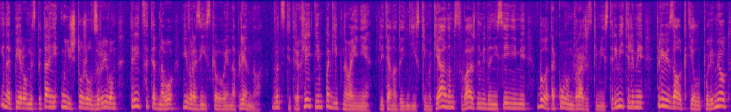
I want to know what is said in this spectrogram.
и на первом испытании уничтожил взрывом 31 евразийского военнопленного. 23-летним погиб на войне. Летя над Индийским океаном с важными донесениями, был атакован вражескими истребителями, привязал к телу пулемет,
